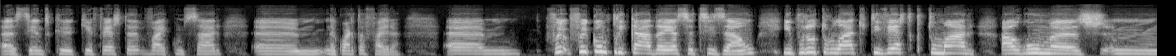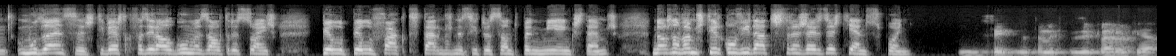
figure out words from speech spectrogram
uh, sendo que, que a festa vai começar uh, na quarta-feira. Uh, foi, foi, complicada essa decisão e por outro lado tiveste que tomar algumas hum, mudanças, tiveste que fazer algumas alterações pelo, pelo facto de estarmos na situação de pandemia em que estamos. Nós não vamos ter convidados estrangeiros este ano, suponho. Sim, exatamente. Quer dizer, claro que há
